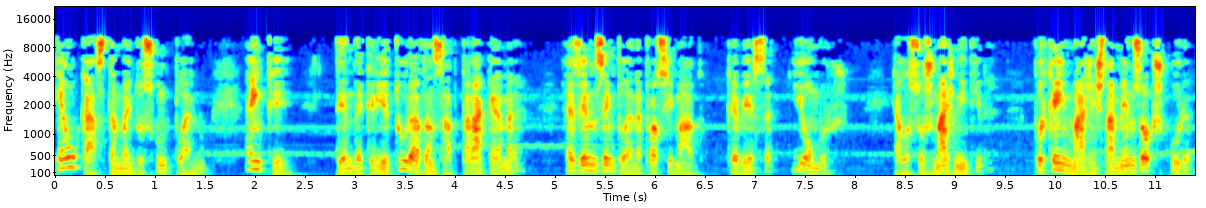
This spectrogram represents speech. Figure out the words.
É o caso também do segundo plano, em que, tendo a criatura avançado para a câmara, a vemos em plano aproximado, cabeça e ombros. Ela surge mais nítida porque a imagem está menos obscura,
